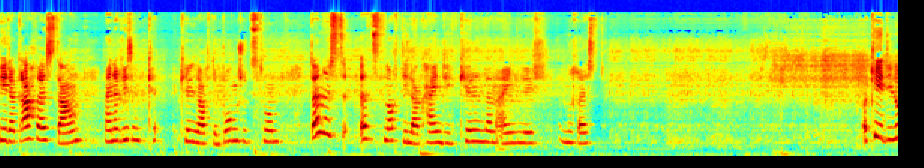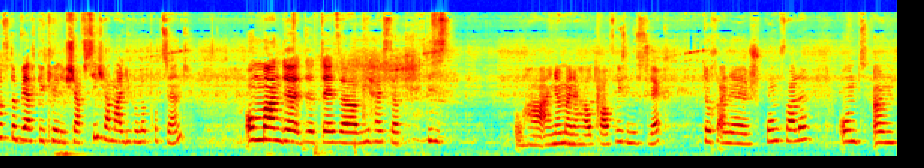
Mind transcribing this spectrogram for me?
Okay, der Kracher ist down. Meine Riesen killen auch den Bogenschutzturm. Dann ist jetzt noch die Lakaien, die killen dann eigentlich den Rest. Okay, die Luftabwehr ist gekillt. Ich schaffe sicher mal die 100%. Oh Mann, der, der, dieser, wie heißt der? Dieses. Oha, einer meiner Hauptraufriesen ist weg. Durch eine Sprungfalle. Und ähm,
